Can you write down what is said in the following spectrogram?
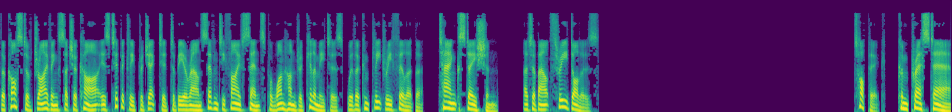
The cost of driving such a car is typically projected to be around 75 cents per 100 km, with a complete refill at the tank station at about $3. Topic: Compressed air.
